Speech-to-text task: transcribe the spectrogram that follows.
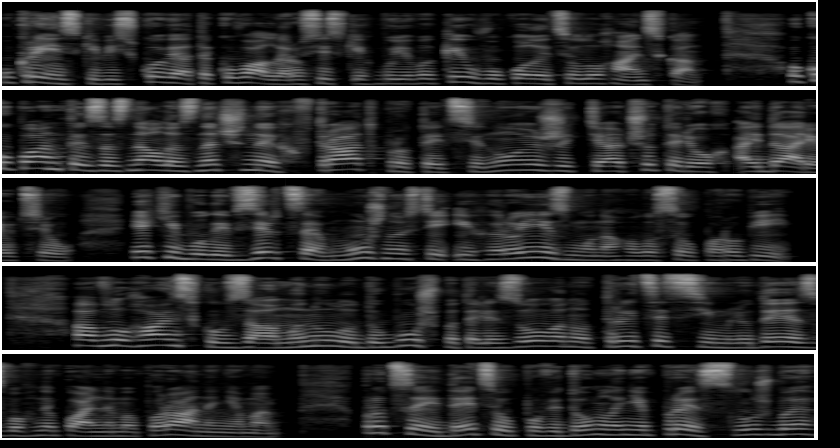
українські військові атакували російських бойовиків в околиці Луганська. Окупанти зазнали значних втрат, проте ціною життя чотирьох айдарівців, які були взірцем мужності і героїзму, наголосив Парубій. А в Луганську за минулу добу шпиталізовано 37 людей з вогнепальними пораненнями. Про це йдеться у повідомленні прес-служби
